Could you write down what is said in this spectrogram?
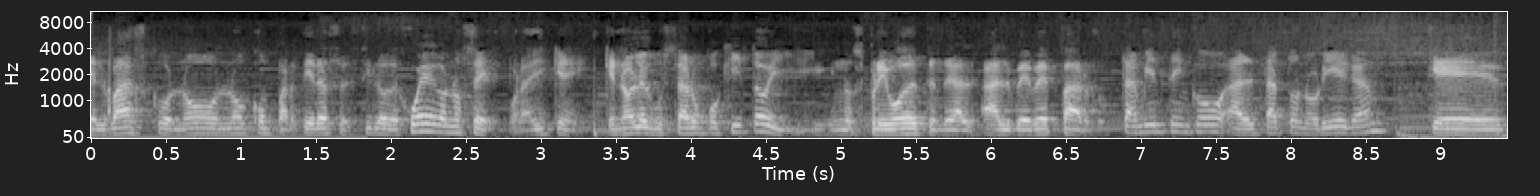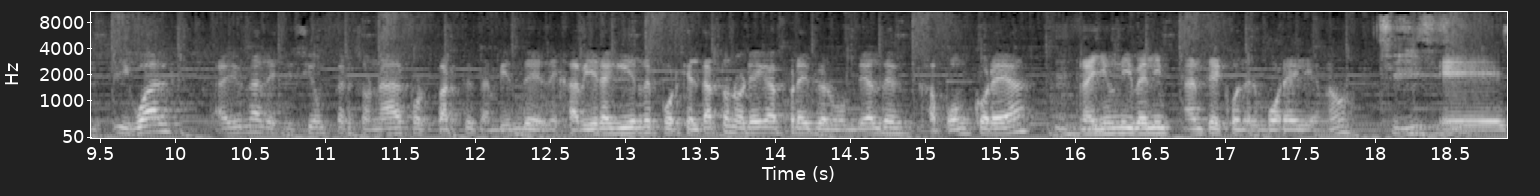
que, el Vasco no, no compartiera su estilo de juego, no sé, por ahí que, que no le gustara un poquito y, nos privó de tener al, al bebé pardo. También tengo al Tato Noriega, que igual hay una decisión personal por parte también de, Javier Aguirre, porque el Tato Noriega previo al Mundial de Japón-Corea traía un nivel importante con el Morelia, ¿no? Sí, sí. Eh,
